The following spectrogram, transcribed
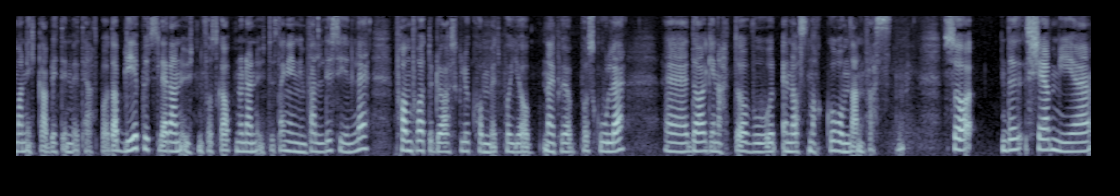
man ikke har blitt invitert på. Da blir plutselig den utenforskapen og den utestengingen veldig synlig, framfor at du da skulle kommet på jobb, nei, på, jobb, på skole eh, dagen etter hvor en da snakker om den festen. Så det skjer mye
